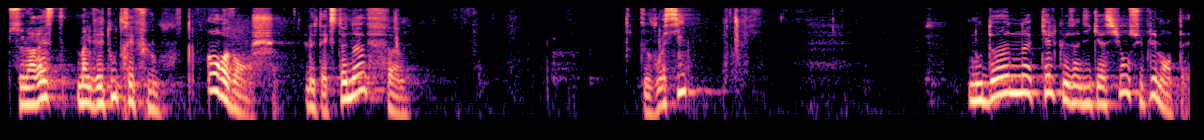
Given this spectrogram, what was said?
Cela reste malgré tout très flou. En revanche, le texte 9, que voici, nous donne quelques indications supplémentaires.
